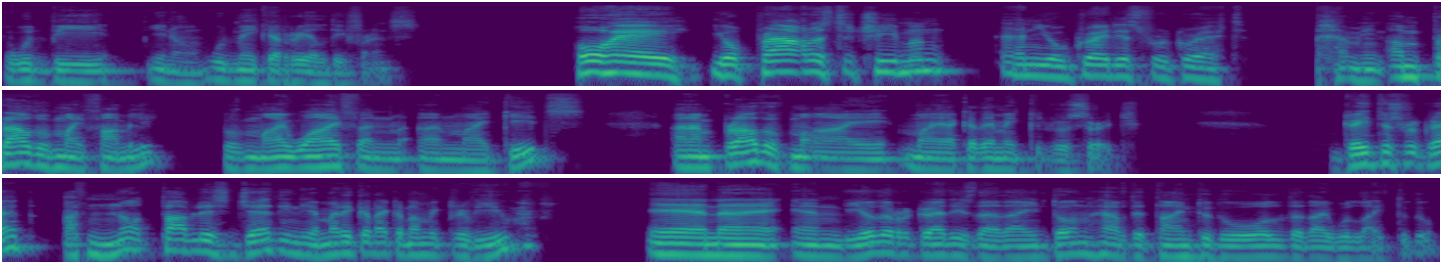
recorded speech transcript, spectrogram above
would be you know would make a real difference. Jorge, your proudest achievement and your greatest regret. I mean, I'm proud of my family, of my wife and, and my kids and I'm proud of my my academic research. Greatest regret: I've not published yet in the American Economic Review, and uh, and the other regret is that I don't have the time to do all that I would like to do.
